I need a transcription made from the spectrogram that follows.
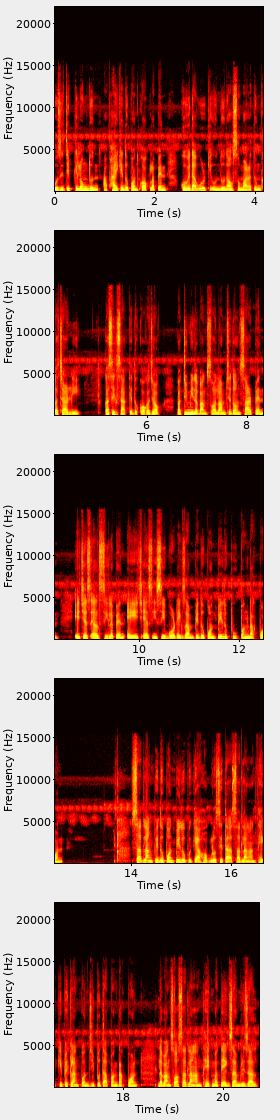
positive kilong dun aphai ke dupon kok lapen covid awur ki undu naw somar atum kacharli kasik sak ke do kokajok patumi labang solam chedon sarpen HSLC lepen AHSEC board exam pedupon pelupu pangdakpon. Sadlang pedupon pelupu kya hoklo sita sadlang ang thek peklang pon jiputa pangdakpon. Labang so sadlang ang thek mate exam result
